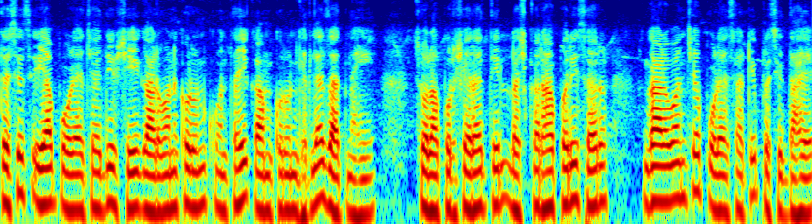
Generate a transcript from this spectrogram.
तसेच या पोळ्याच्या दिवशी गाढवांकडून कोणताही काम करून घेतल्या जात नाही. सोलापूर शहरातील लष्कर हा परिसर गाढवांच्या पोळ्यासाठी प्रसिद्ध आहे.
